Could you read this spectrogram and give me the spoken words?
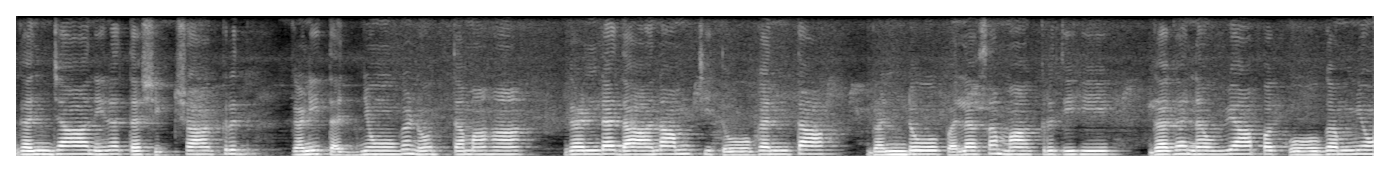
गञ्जानिरतशिक्षाकृद् गणितज्ञो गणोत्तमः। गण्डदानां चितो गन्ता गण्डोपलसमाकृतिः। गगनव्यापको गम्यो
